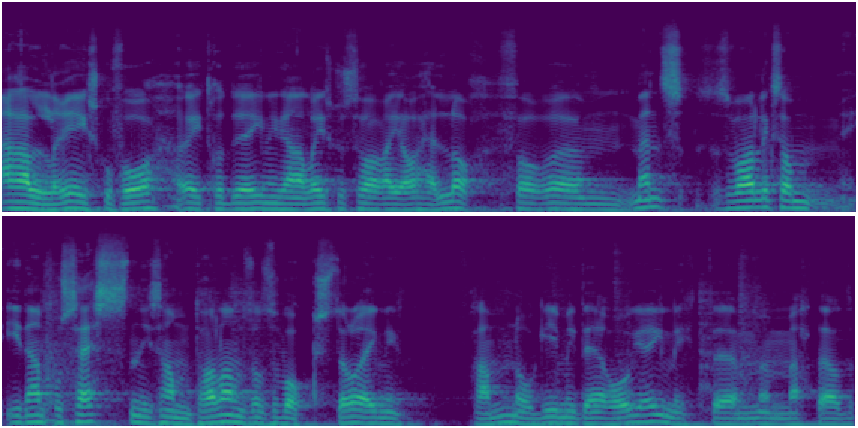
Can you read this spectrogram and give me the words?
aldri jeg skulle få. Og jeg trodde egentlig aldri jeg skulle svare ja heller. For, um, men så, så var det liksom i den prosessen, i samtalene, sånn, så vokste det egentlig fram noe i meg der òg, egentlig. At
